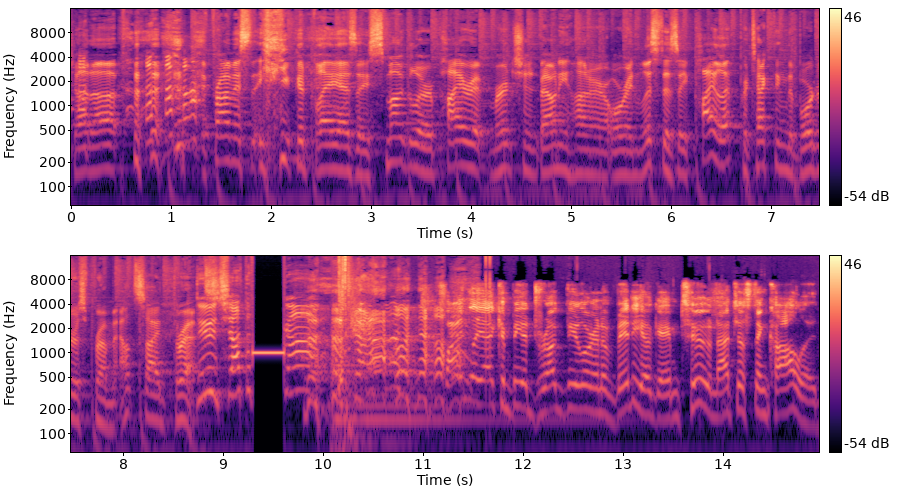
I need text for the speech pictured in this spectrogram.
Shut up. it promised that you could play as a smuggler, pirate, merchant, bounty hunter, or enlist as a pilot protecting the borders from outside threats. Dude, shut the f up! Finally, I can be a drug dealer in a video game too, not just in college.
